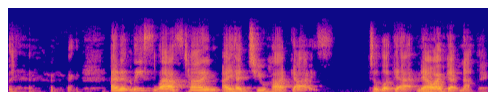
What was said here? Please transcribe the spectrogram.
and at least last time I had two hot guys to look at. Now I've got nothing.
